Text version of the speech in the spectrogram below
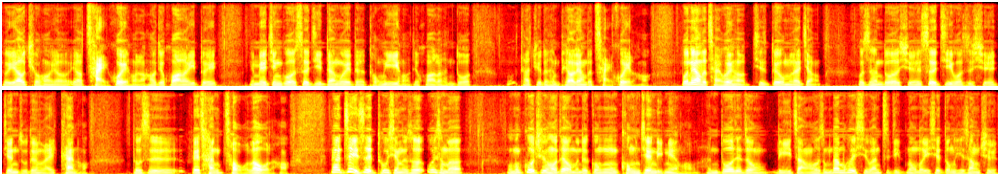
就要求哈，要要彩绘哈，然后就画了一堆，也没有经过设计单位的同意哈，就画了很多他觉得很漂亮的彩绘了哈。不过那样的彩绘哈，其实对我们来讲，或是很多学设计或是学建筑的人来看哈。都是非常丑陋了哈，那这也是凸显了说，为什么我们过去哈，在我们的公共空间里面哈，很多这种里长或什么，他们会喜欢自己弄了一些东西上去，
